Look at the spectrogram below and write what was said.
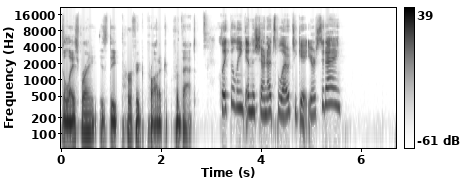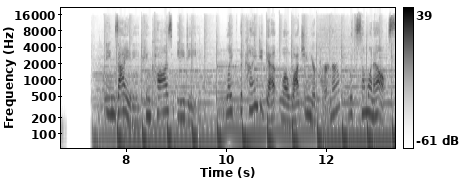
Delay Spray is the perfect product for that. Click the link in the show notes below to get yours today. Anxiety can cause ED, like the kind you get while watching your partner with someone else.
